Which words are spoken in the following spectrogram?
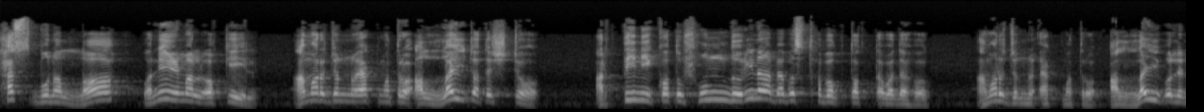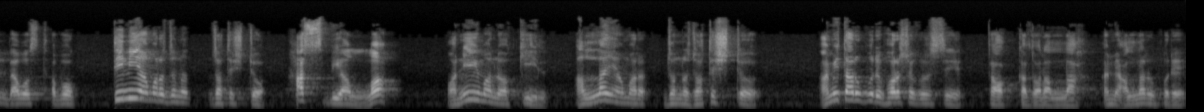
হাসবুন আল্লাহ নির্মাল ওকিল, আমার জন্য একমাত্র আল্লাহই যথেষ্ট। আর তিনি কত সুন্দরী না ব্যবস্থাপক, তত্ত্বাবধায়ক, আমার জন্য একমাত্র আল্লাহই হলেন ব্যবস্থাপক। তিনি আমার জন্য যথেষ্ট। হাসবি আল্লাহ। অনিমাল ওকিল, আল্লাহ আমার জন্য যথেষ্ট। আমি তার উপরে ভরসা করেছি। করছি তাক্কাদল আল্লাহ। আমি আল্লাহর উপরে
